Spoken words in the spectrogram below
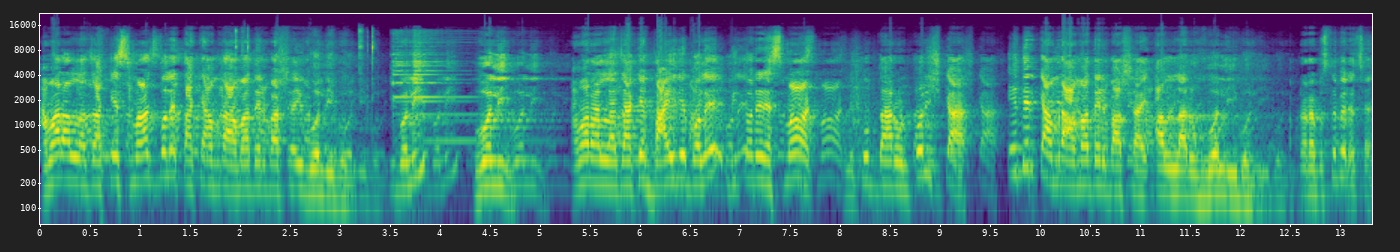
আমার আল্লাহ যাকে স্মার্ট বলে, তাকে আমরা আমাদের বাসায় বলি বলি? বলি। বলি। আমার আল্লাহ যাকে বাইরে বলে, ভিতরের স্মার্ট মানে খুব দারুণ, পরিষ্কার, এদেরকে আমরা আমাদের ভাষায় আল্লাহর ওলি বলি। আপনারা বুঝতে পেরেছেন?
